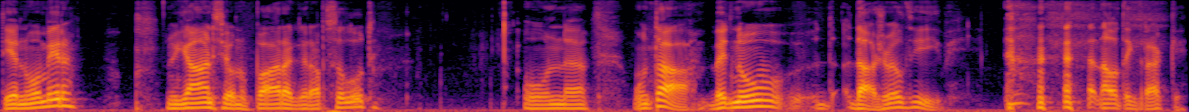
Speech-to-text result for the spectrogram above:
Tie nomira. Nu, Jānis jau nu pārāk ir absolūti. Un, un tā, bet nu, daži vēl dzīvi. Nav tik traki.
